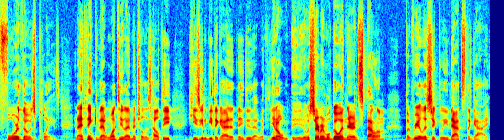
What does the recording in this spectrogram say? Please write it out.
for those plays. And I think that once Eli Mitchell is healthy, he's going to be the guy that they do that with. You know, you know, Sermon will go in there and spell him, but realistically, that's the guy.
